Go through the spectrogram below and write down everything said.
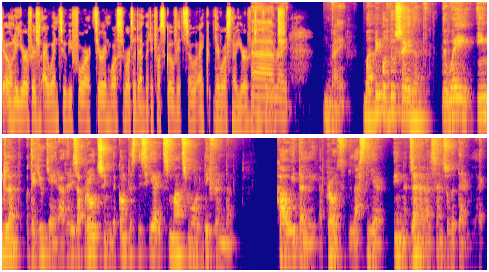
the only Eurovision I went to before Turin was Rotterdam, but it was COVID, so I there was no Eurovision Ah, village. right, mm. right. But people do say that the way England, the UK rather, is approaching the contest this year, it's much more different than how Italy approached last year in a general sense of the term. Like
